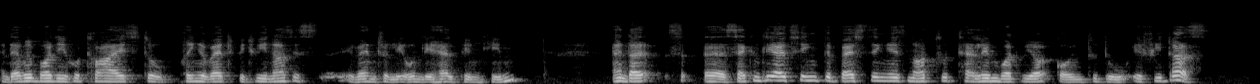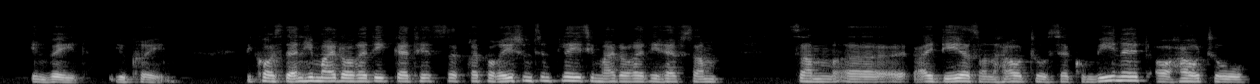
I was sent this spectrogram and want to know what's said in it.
And everybody who tries to bring a wedge between us is eventually only helping him. And uh, uh, secondly, I think the best thing is not to tell him what we are going to do if he does invade Ukraine. Because then he might already get his uh, preparations in place. He might already have some some uh, ideas on how to circumvent it or how to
